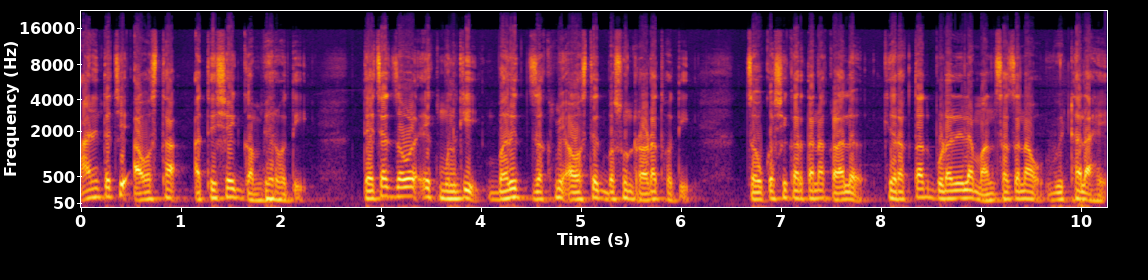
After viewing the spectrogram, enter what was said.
आणि त्याची अवस्था अतिशय गंभीर होती. त्याच्याजवळ एक मुलगी बरीच जखमी अवस्थेत बसून रडत होती. चौकशी करताना कळालं की रक्तात बुडालेल्या माणसाचं नाव विठ्ठल आहे.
